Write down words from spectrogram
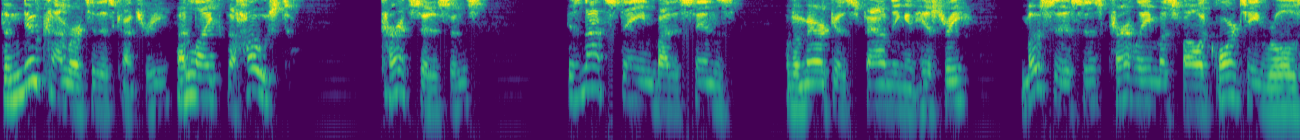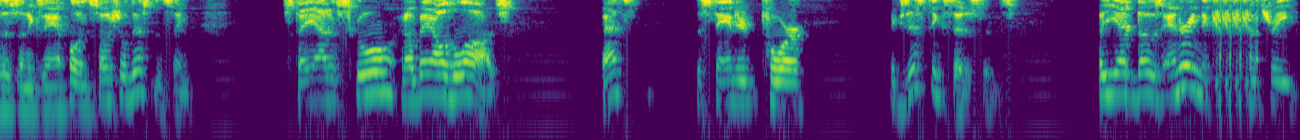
The newcomer to this country, unlike the host, current citizens, is not stained by the sins of America's founding and history. Most citizens currently must follow quarantine rules as an example and social distancing, stay out of school, and obey all the laws. That's the standard for existing citizens. But yet, those entering the country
